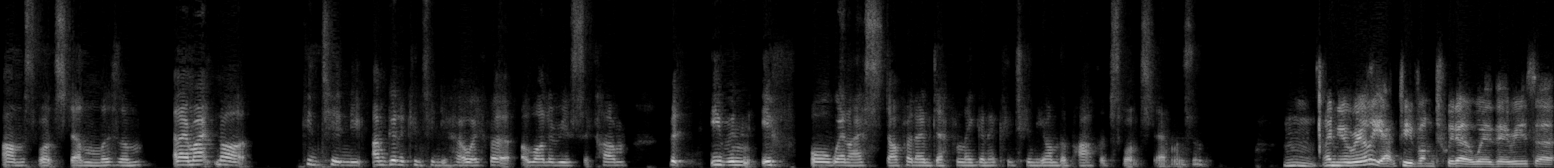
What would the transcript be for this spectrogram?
um, sports journalism, and I might not continue. I'm going to continue her way for a lot of years to come. But even if or when I stop it, I'm definitely going to continue on the path of sports journalism. Mm, and you're really active on Twitter, where there is a,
